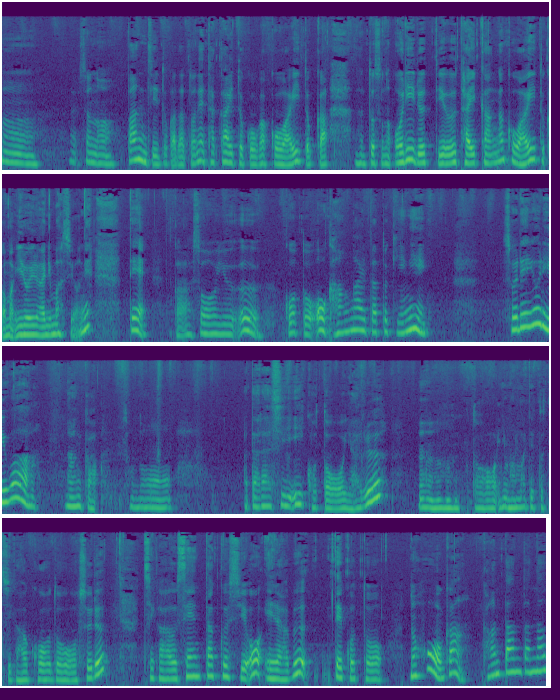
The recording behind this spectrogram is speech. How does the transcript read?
うん、そのバンジーとかだとね高いとこが怖いとか、うん、とその降りるっていう体感が怖いとかいろいろありますよね。でだかそういうことを考えた時にそれよりはなんかその新しいことをやるうんと今までと違う行動をする違う選択肢を選ぶってことの方が簡単だな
